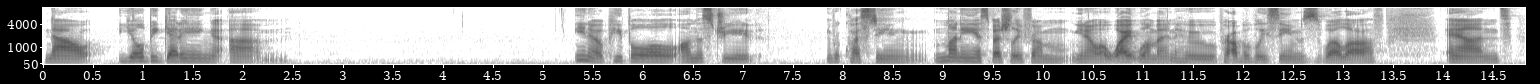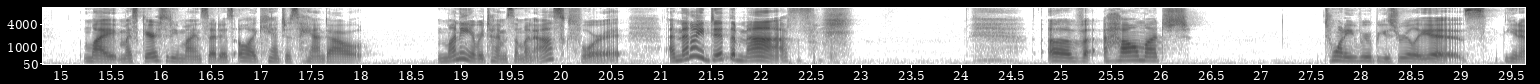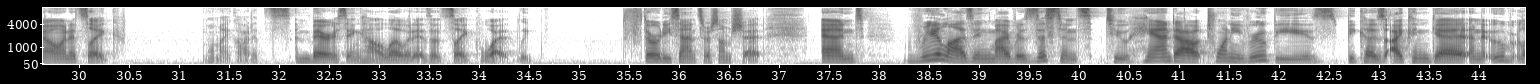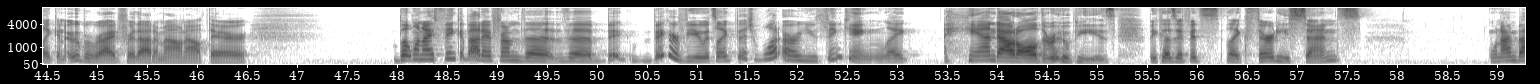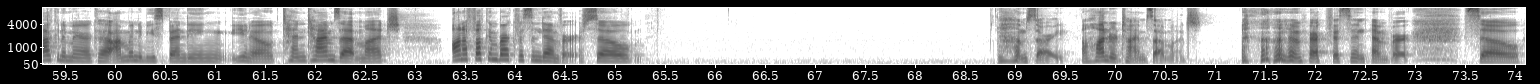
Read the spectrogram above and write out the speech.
Now you'll be getting. Um, you know, people on the street requesting money, especially from, you know, a white woman who probably seems well off. And my my scarcity mindset is, oh, I can't just hand out money every time someone asks for it. And then I did the math of how much 20 rupees really is, you know, and it's like, oh my God, it's embarrassing how low it is. It's like, what, like 30 cents or some shit. And realizing my resistance to hand out 20 rupees because I can get an Uber like an Uber ride for that amount out there. But when I think about it from the the big bigger view, it's like, bitch, what are you thinking? Like hand out all the rupees because if it's like 30 cents, when I'm back in America, I'm going to be spending, you know, 10 times that much on a fucking breakfast in Denver. So I'm sorry, a hundred times that much on a breakfast in Denver. So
